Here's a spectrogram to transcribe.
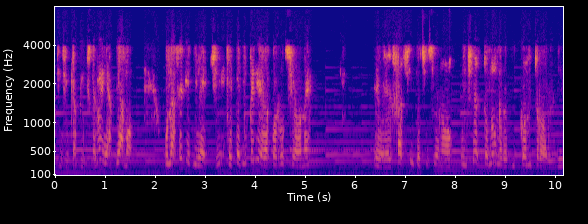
ci si capisca. Noi abbiamo una serie di leggi che per impedire la corruzione eh, fa sì che ci siano un certo numero di controlli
